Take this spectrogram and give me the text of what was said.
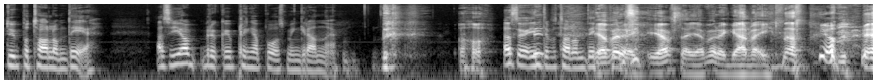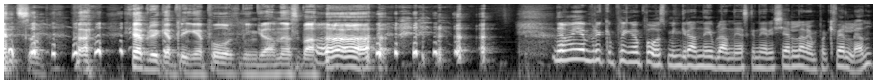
Du, på tal om det. Alltså jag brukar ju plinga på hos min granne. Ja. Alltså inte på tal om Jag dickpics. började, jag, här, jag började garva innan. Ja. Du jag brukar plinga på hos min granne och så bara Nej men jag brukar plinga på hos min granne ibland när jag ska ner i källaren på kvällen.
